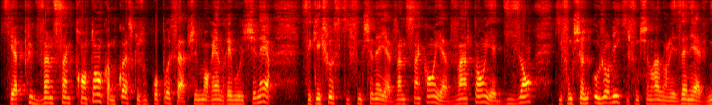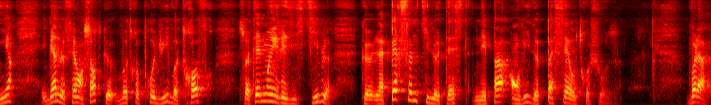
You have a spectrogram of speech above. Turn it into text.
qui a plus de 25-30 ans, comme quoi ce que je vous propose, ça n'a absolument rien de révolutionnaire. C'est quelque chose qui fonctionnait il y a 25 ans, il y a 20 ans, il y a 10 ans, qui fonctionne aujourd'hui, qui fonctionnera dans les années à venir. Et bien de faire en sorte que votre produit, votre offre, soit tellement irrésistible que la personne qui le teste n'ait pas envie de passer à autre chose. Voilà,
